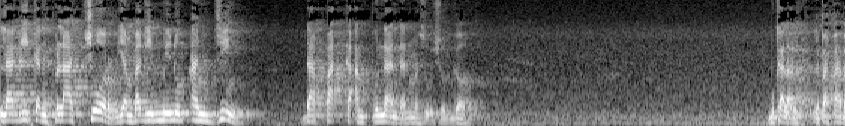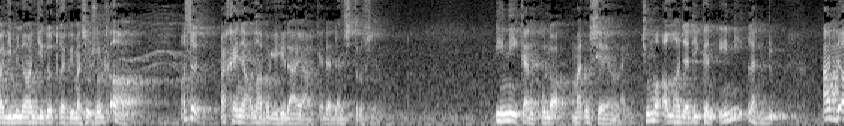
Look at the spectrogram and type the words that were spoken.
Lagikan pelacur yang bagi minum anjing dapat keampunan dan masuk syurga bukanlah lepas-lepas bagi minum anjing tu terus pergi masuk syurga. Maksud akhirnya Allah bagi hidayah dan seterusnya. Ini kan pula manusia yang lain. Cuma Allah jadikan inilah ada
